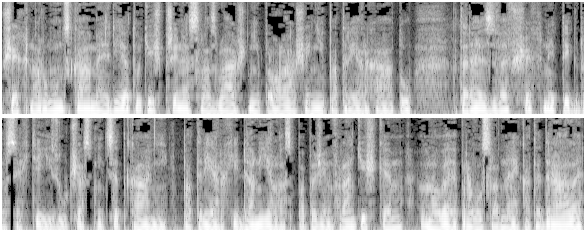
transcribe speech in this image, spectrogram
Všechna rumunská média totiž přinesla zvláštní prohlášení patriarchátu, které zve všechny ty, kdo se chtějí zúčastnit setkání patriarchy Daniela s papežem Františkem v nové pravoslavné katedrále,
